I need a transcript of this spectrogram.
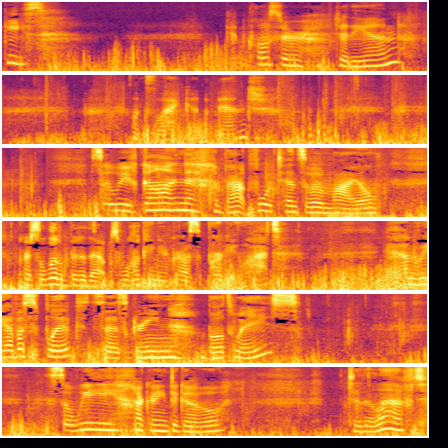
geese. Getting closer to the end. Looks like a bench so we've gone about four tenths of a mile. Of course, a little bit of that was walking across the parking lot. And we have a split. It says green both ways. So we are going to go to the left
